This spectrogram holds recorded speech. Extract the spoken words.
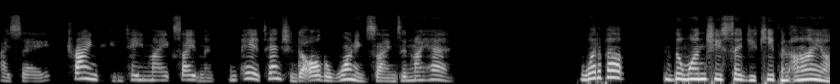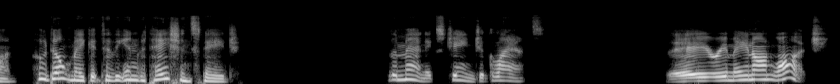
I say, trying to contain my excitement and pay attention to all the warning signs in my head. What about the ones you said you keep an eye on, who don't make it to the invitation stage? The men exchange a glance. They remain on watch.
